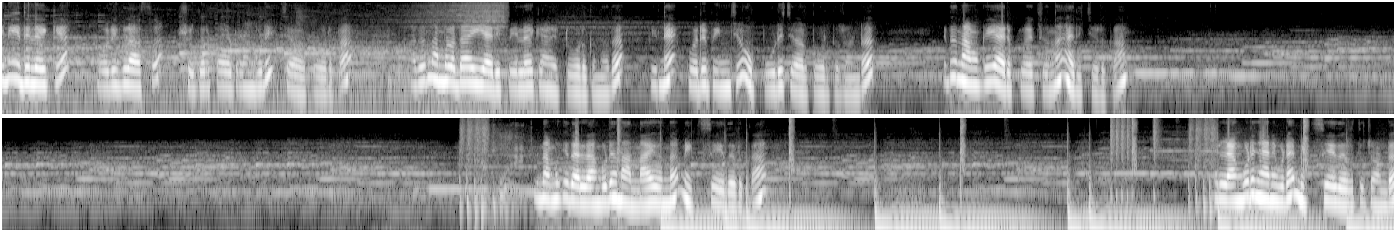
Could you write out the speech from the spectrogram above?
ഇനി ഇതിലേക്ക് ഒരു ഗ്ലാസ് ഷുഗർ പൗഡറും കൂടി ചേർത്ത് കൊടുക്കാം. അത് നമ്മളിതാ ഈ അരിപ്പയിലേക്കാണ് ഇട്ട് കൊടുക്കുന്നത്. പിന്നെ ഒരു പിഞ്ച് ഉപ്പ് കൂടി ചേർത്ത് കൊടുത്തിട്ടുണ്ട്. ഇത് നമുക്ക് ഈ അരിപ്പ് വെച്ചൊന്ന് അരിച്ചെടുക്കാം. നമുക്കിതെല്ലാം കൂടി നന്നായി ഒന്ന് മിക്സ് ചെയ്തെടുക്കാം. എല്ലാം കൂടി ഞാനിവിടെ മിക്സ് ചെയ്തെടുത്തിട്ടുണ്ട്.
